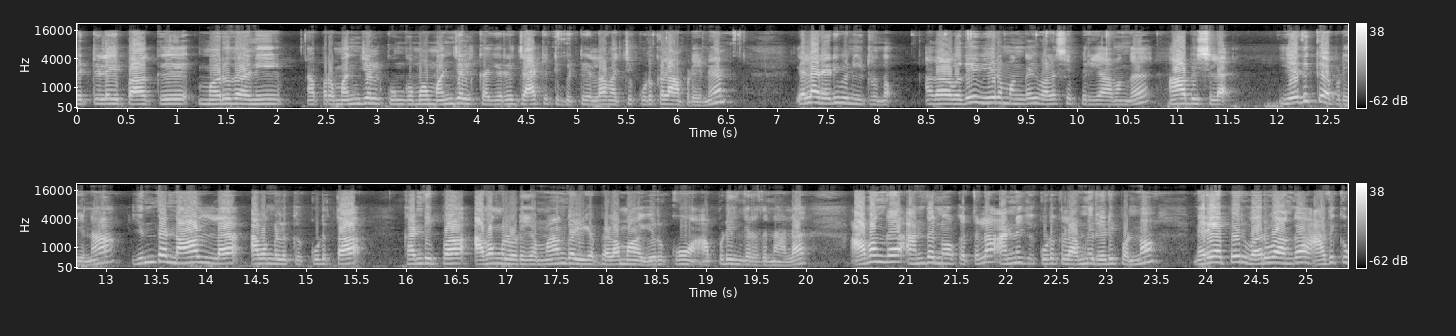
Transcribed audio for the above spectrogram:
வெற்றிலை பாக்கு மருதாணி அப்புறம் மஞ்சள் குங்குமம் மஞ்சள் கயிறு ஜாக்கெட்டு பிட்டு எல்லாம் வச்சு கொடுக்கலாம் அப்படின்னு எல்லாம் ரெடி பண்ணிகிட்டு இருந்தோம். அதாவது வீரமங்கை வலசை பிரியா அவங்க ஆஃபீஸில் எதுக்கு அப்படின்னா இந்த நாளில் அவங்களுக்கு கொடுத்தா கண்டிப்பாக அவங்களுடைய மாங்கல்ய பலமாக இருக்கும் அப்படிங்கிறதுனால அவங்க அந்த நோக்கத்தில் அன்னைக்கு கொடுக்கலாம்னு ரெடி பண்ணோம். நிறைய பேர் வருவாங்க. அதுக்கு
